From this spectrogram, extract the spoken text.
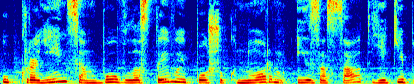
українцям був властивий пошук норм і засад, які б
